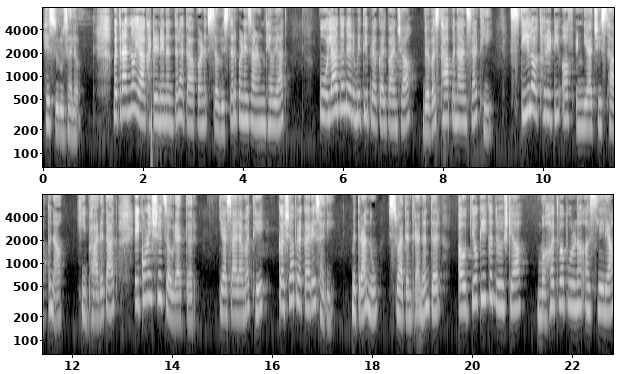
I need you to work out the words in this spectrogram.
हे सुरू झालं. मित्रांनो या घटनेनंतर आता आपण सविस्तरपणे जाणून घेऊयात. पोलाद निर्मिती प्रकल्पांच्या व्यवस्थापनांसाठी स्टील ऑथॉरिटी ऑफ इंडियाची स्थापना ही भारतात एकोणीसशे चौऱ्याहत्तर या सालामध्ये कशा प्रकारे झाली? मित्रांनो स्वातंत्र्यानंतर औद्योगिकदृष्ट्या महत्त्वपूर्ण असलेल्या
